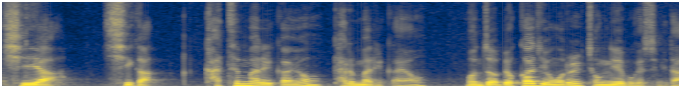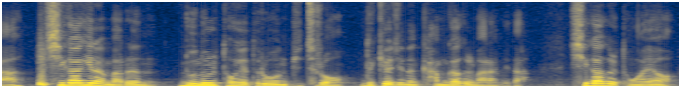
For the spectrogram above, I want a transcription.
시야, 시각, 같은 말일까요? 다른 말일까요? 먼저 몇 가지 용어를 정리해 보겠습니다. 시각이란 말은 눈을 통해 들어온 빛으로 느껴지는 감각을 말합니다. 시각을 통하여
